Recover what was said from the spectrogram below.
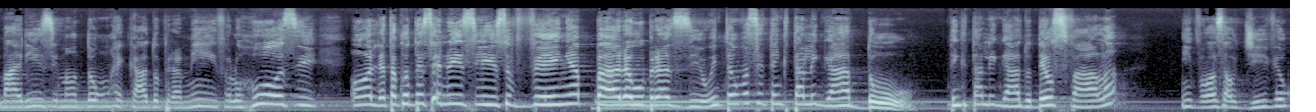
Marise mandou um recado para mim e falou: Rose, olha, está acontecendo isso e isso, venha para o Brasil. Então você tem que estar tá ligado. Tem que estar tá ligado. Deus fala em voz audível,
